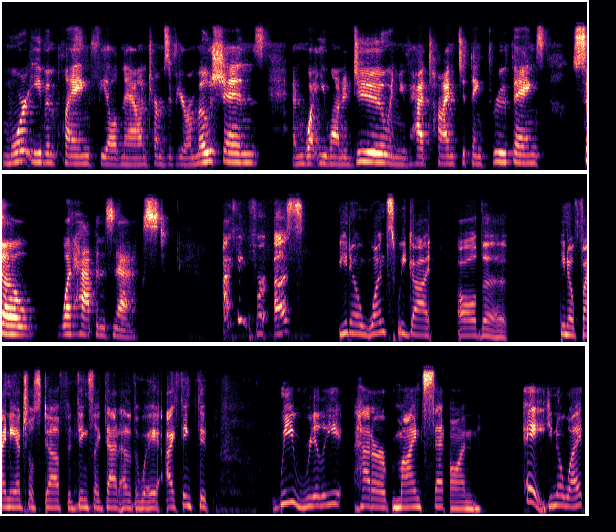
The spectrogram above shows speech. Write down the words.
more even playing field now in terms of your emotions and what you want to do and you've had time to think through things. So what happens next? I think for us, you know, once we got all the, you know, financial stuff and things like that out of the way, I think that we really had our mind set on, hey, you know what?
